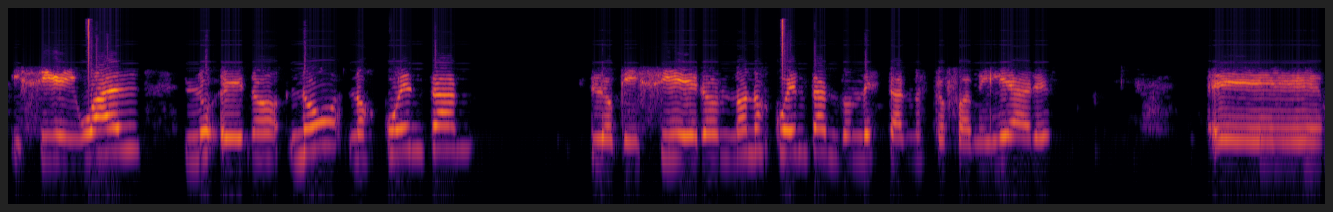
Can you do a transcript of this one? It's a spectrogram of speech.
y sigue igual, no, eh, no, no nos cuentan lo que hicieron, no nos cuentan dónde están nuestros familiares. Eh,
